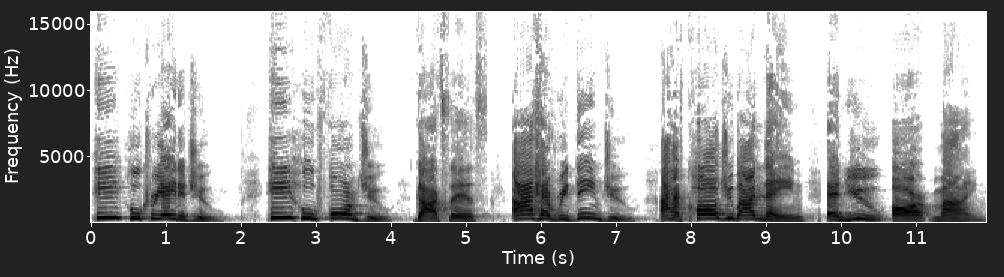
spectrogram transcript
He who created you, he who formed you, God says, I have redeemed you, I have called you by name, and you are mine.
